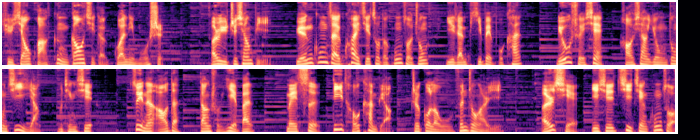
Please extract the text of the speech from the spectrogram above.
去消化更高级的管理模式。而与之相比，员工在快节奏的工作中已然疲惫不堪，流水线好像永动机一样不停歇。最难熬的当属夜班，每次低头看表，只过了五分钟而已。而且一些计件工作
